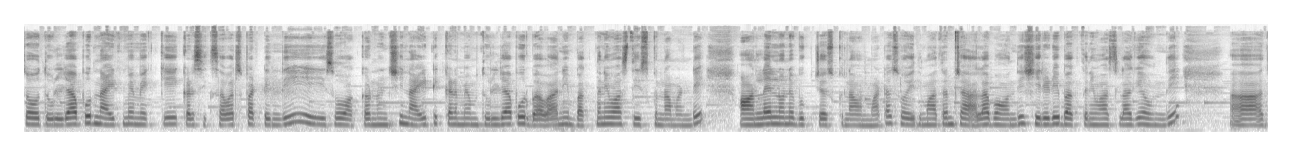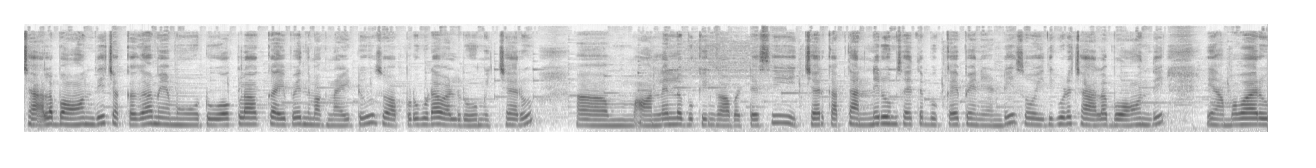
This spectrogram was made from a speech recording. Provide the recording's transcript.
సో తుల్జాపూర్ నైట్ మేము ఎక్కి ఇక్కడ సిక్స్ అవర్స్ పట్టింది. సో అక్కడ నుంచి నైట్ ఇక్కడ మేము తుల్జాపూర్ భవానీ భక్త నివాస్ తీసుకున్నామండి. ఆన్లైన్లోనే బుక్ చేసుకున్నాం అనమాట సో ఇది మాత్రం చాలా బాగుంది. షిరిడి భక్త నివాస్ లాగే ఉంది. చాలా బాగుంది. చక్కగా మేము టూ ఓ క్లాక్ అయిపోయింది మాకు నైట్ సో అప్పుడు కూడా వాళ్ళు రూమ్ ఇచ్చారు. ఆన్లైన్లో బుకింగ్ కాబట్టేసి ఇచ్చారు. కాకపోతే అన్ని రూమ్స్ అయితే బుక్ అయిపోయినాయండి. సో ఇది కూడా చాలా బాగుంది. ఈ అమ్మవారు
